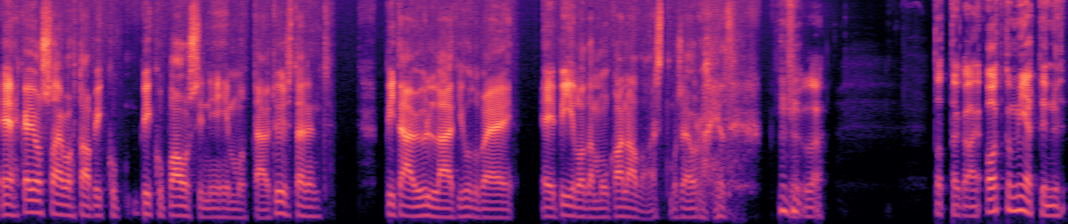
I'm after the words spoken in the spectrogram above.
Ehkä jossain kohtaa pikku, pikku paussi niihin, mutta täytyy sitä nyt pitää yllä, että YouTube ei, ei piilota mun kanavaa sitten mun seuraajilta. Kyllä. Totta kai. Ootko miettinyt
